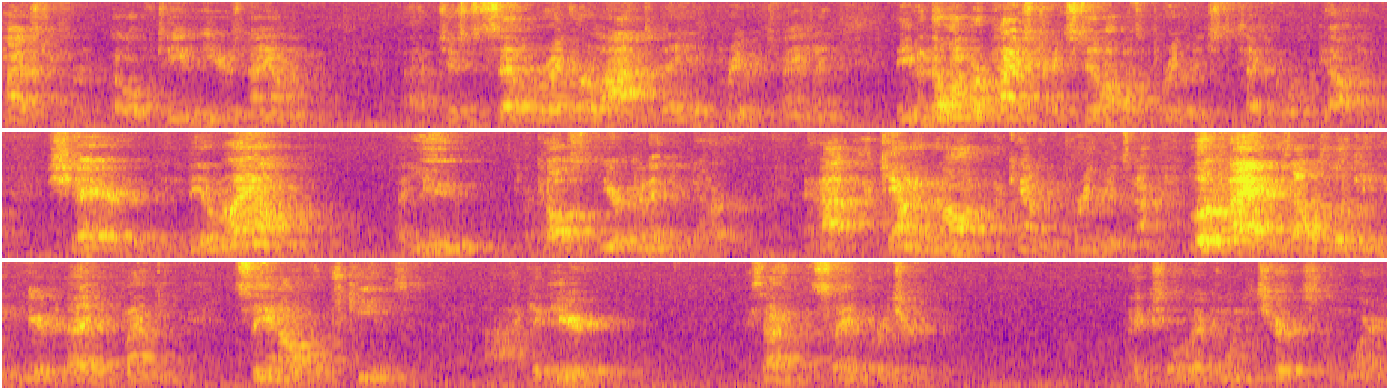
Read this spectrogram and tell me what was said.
pastor for a little over 10 years now. Just to celebrate her life today is a privilege, family. Even though I'm her pastor, it's still always a privilege to take the Word of God and share and be around you because you're connected to her. And I, I count it an honor, I count it a privilege. And I look back as I was looking in here today and thinking, seeing all those kids, I could hear Miss Agnes saying, Preacher, make sure they're going to church somewhere.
